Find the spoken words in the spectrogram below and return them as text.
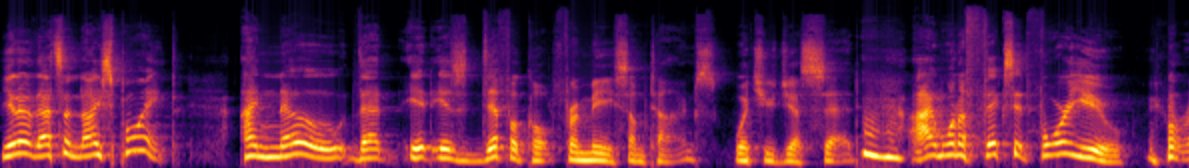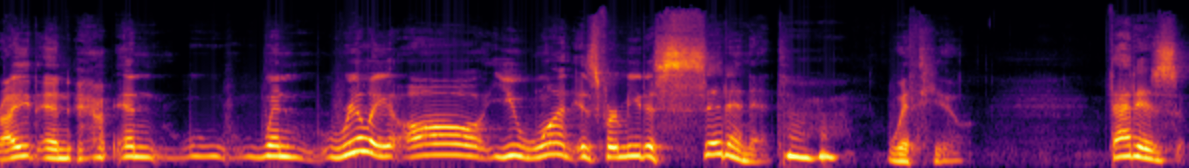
you know, that's a nice point. I know that it is difficult for me sometimes what you just said. I want to fix it for you, right? And and when really all you want is for me to sit in it with you. That is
